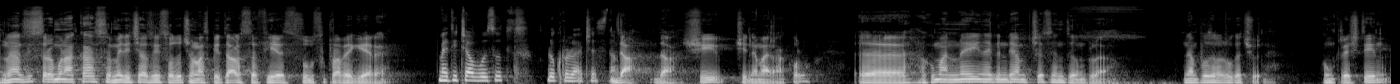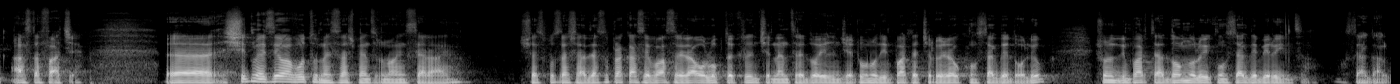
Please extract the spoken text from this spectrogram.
noi am zis să rămân acasă, medicii au zis să o ducem la spital să fie sub supraveghere. Medicii au văzut lucrul acesta. Da, da. Și cine mai era acolo? Uh, acum noi ne gândeam ce se întâmplă. Ne-am pus la rugăciune. Un creștin asta face. Uh, și Dumnezeu a avut un mesaj pentru noi în seara aia și a spus așa, deasupra casei voastre era o luptă crâncenă între doi îngeri, unul din partea celui rău cu un steag de doliu și unul din partea Domnului cu un steag de biruință, un steag alb.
